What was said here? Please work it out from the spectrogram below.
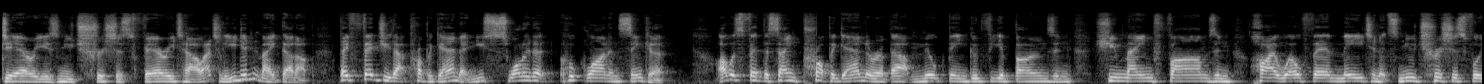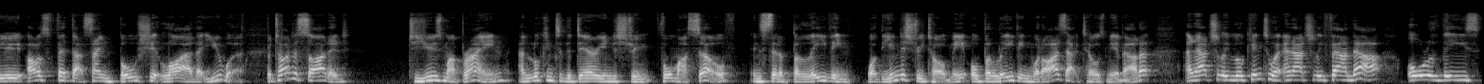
dairy is nutritious fairy tale. Actually, you didn't make that up. They fed you that propaganda and you swallowed it hook, line, and sinker. I was fed the same propaganda about milk being good for your bones and humane farms and high welfare meat and it's nutritious for you. I was fed that same bullshit lie that you were. But I decided to use my brain and look into the dairy industry for myself instead of believing what the industry told me or believing what Isaac tells me about it and actually look into it and actually found out all of these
